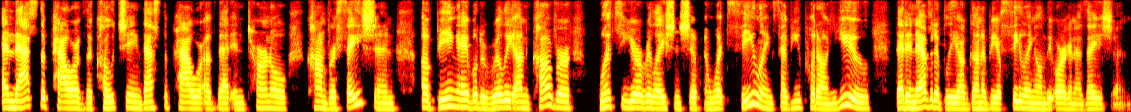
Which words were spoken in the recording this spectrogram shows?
And that's the power of the coaching. That's the power of that internal conversation of being able to really uncover what's your relationship and what ceilings have you put on you that inevitably are going to be a ceiling on the organization?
